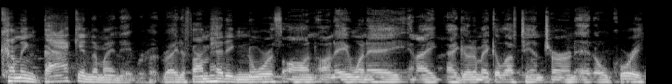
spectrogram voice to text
coming back into my neighborhood, right? If I'm heading north on on A1A and I, I go to make a left hand turn at Old Quarry,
